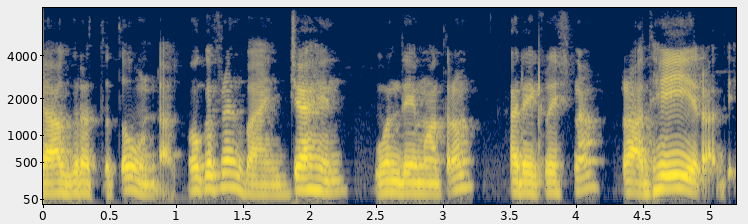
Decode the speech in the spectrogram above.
జాగ్రత్తతో ఉండాలి. ఓకే ఫ్రెండ్ బాయ్ జై హింద్. వందే మాత్రం. హరే కృష్ణ. రాధే రాధే.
